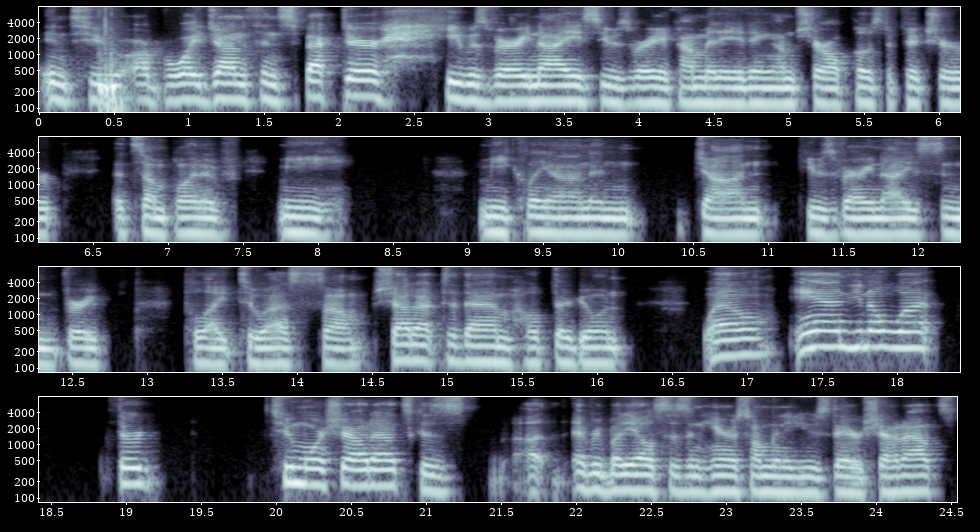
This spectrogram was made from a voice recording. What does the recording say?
into our boy Jonathan Spector. He was very nice. He was very accommodating. I'm sure I'll post a picture at some point of me, me, Cleon, and John. He was very nice and very polite to us. So shout out to them. Hope they're doing well. And you know what? Third, two more shout outs because uh, everybody else isn't here. So I'm going to use their shout outs.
